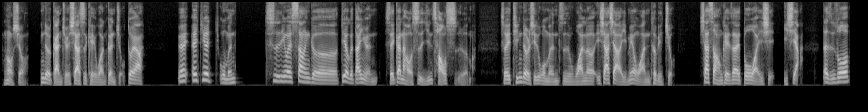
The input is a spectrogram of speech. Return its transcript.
很好笑，新的感觉下次可以玩更久。对啊，因为哎，因为我们是因为上一个第二个单元谁干的好事已经超时了嘛，所以 Tinder 其实我们只玩了一下下，也没有玩特别久。下次好像可以再多玩一些一下，但只是说。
